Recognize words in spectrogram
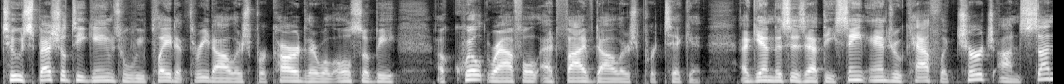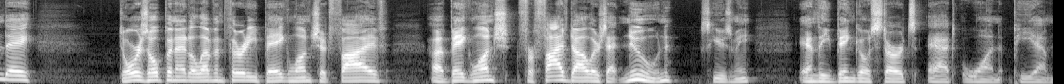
Two specialty games will be played at $3 per card. There will also be a quilt raffle at $5 per ticket. Again, this is at the St. Andrew Catholic Church on Sunday. Doors open at 11:30, bag lunch at 5, uh, bag lunch for $5 at noon, excuse me, and the bingo starts at 1 p.m.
